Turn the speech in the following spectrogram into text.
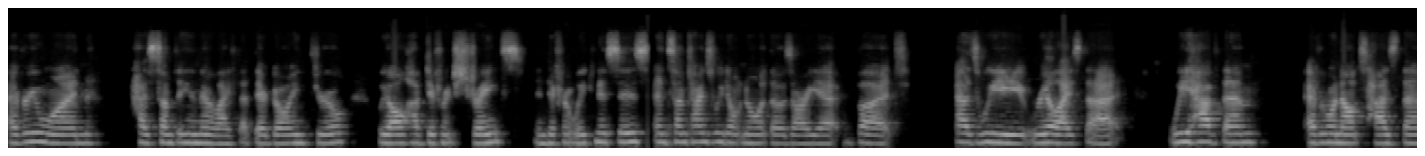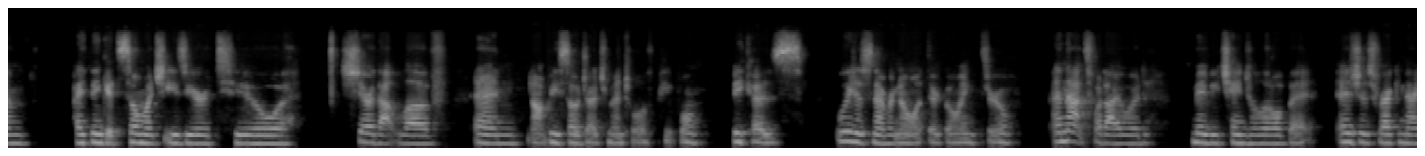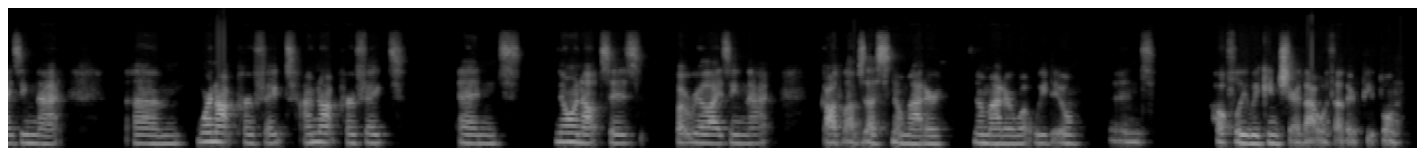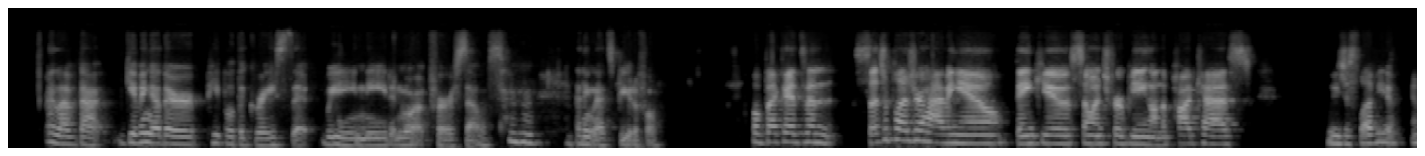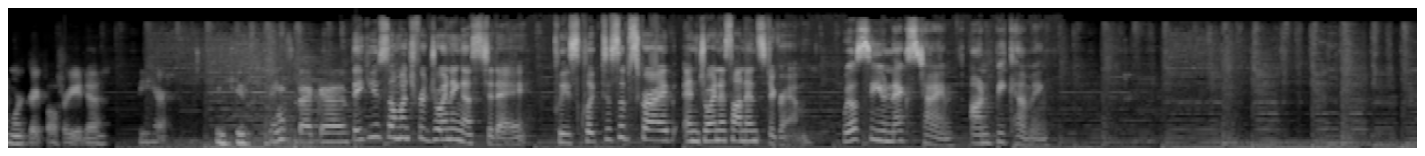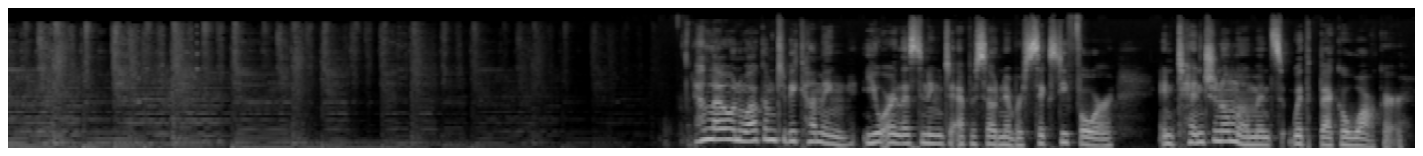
Everyone has something in their life that they're going through. We all have different strengths and different weaknesses, and sometimes we don't know what those are yet. But as we realize that we have them, everyone else has them, I think it's so much easier to share that love and not be so judgmental of people because we just never know what they're going through. And that's what I would maybe change a little bit is just recognizing that um, we're not perfect. I'm not perfect, and no one else is. But realizing that God loves us no matter no matter what we do, and hopefully we can share that with other people. I love that. Giving other people the grace that we need and want for ourselves. Mhm. I think that's beautiful. Well, Becca, it's been such a pleasure having you. Thank you so much for being on the podcast. We just love you and we're grateful for you to be here. Thank you. Thanks, Becca. Thank you so much for joining us today. Please click to subscribe and join us on Instagram. We'll see you next time on Becoming. Hello and welcome to Becoming. You are listening to episode number 64 Intentional Moments with Becca Walker.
